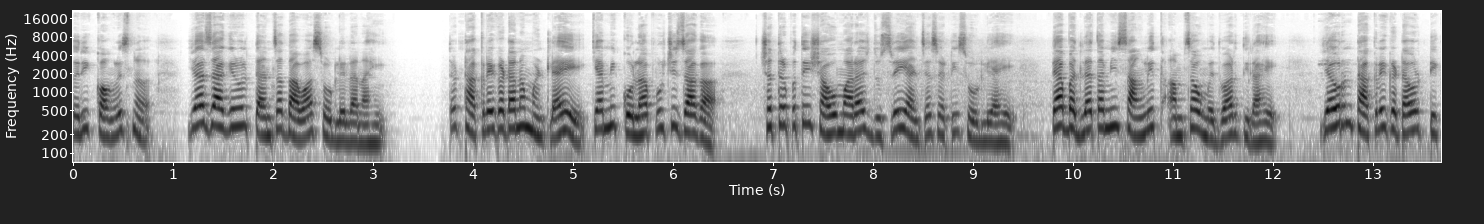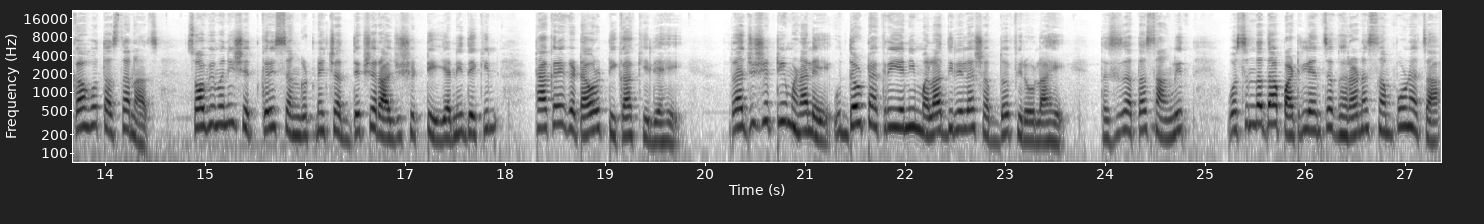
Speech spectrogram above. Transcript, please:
तरी काँग्रेसनं या जागेवर त्यांचा दावा सोडलेला नाही. तर ठाकरे गटानं म्हटले आहे की आम्ही कोल्हापूरची जागा छत्रपती शाहू महाराज दुसरे यांच्यासाठी सोडली आहे. त्या बदल्यात आम्ही सांगलीत आमचा उमेदवार दिला आहे. यावरून ठाकरे गटावर टीका होत असतानाच स्वाभिमानी शेतकरी संघटनेचे अध्यक्ष राजू शेट्टी यांनी देखील ठाकरे गटावर टीका केली आहे. राजू शेट्टी म्हणाले उद्धव ठाकरे यांनी मला दिलेला शब्द फिरवला आहे. तसेच आता सांगलीत वसंतदादा पाटील यांचं घराणं संपवण्याचा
